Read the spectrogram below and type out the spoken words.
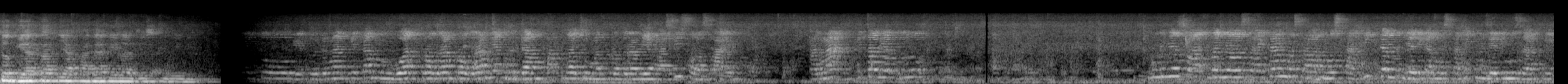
kegiatan yang ada di Lajismu ini. Itu gitu. Dengan kita membuat program-program yang berdampak nggak cuma program yang ngasih selesai. Karena kita lihat dulu menyelesa- menyelesaikan masalah mustahik dan menjadikan mustahik menjadi muzaki.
